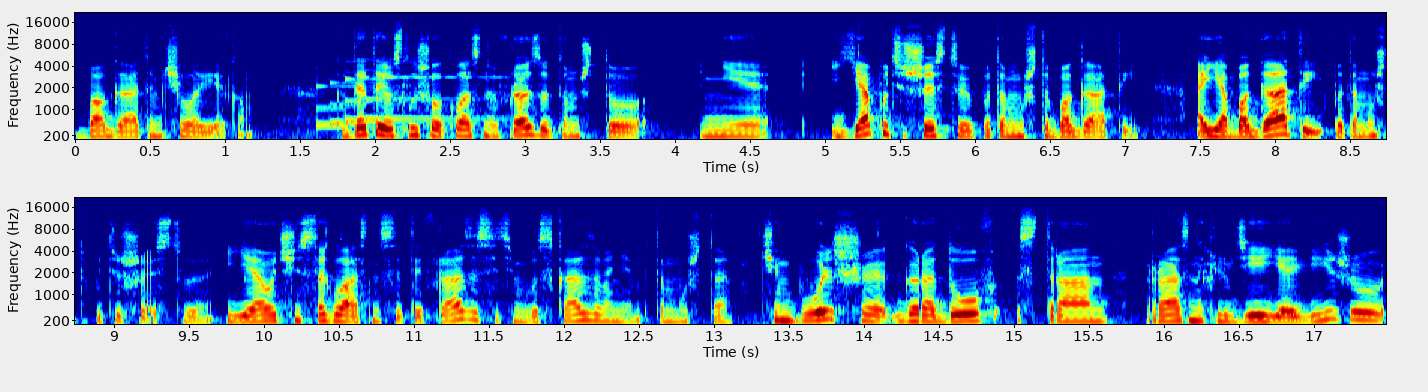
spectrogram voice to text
богатым человеком. Когда-то я услышала классную фразу о том, что не я путешествую, потому что богатый, а я богатый, потому что путешествую. И я очень согласна с этой фразой, с этим высказыванием, потому что чем больше городов, стран, разных людей я вижу,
